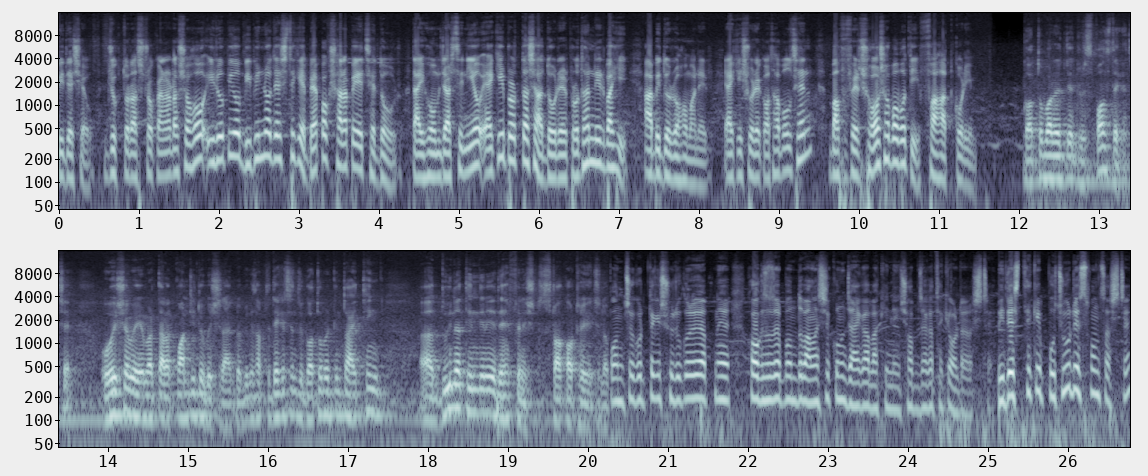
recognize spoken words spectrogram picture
বিদেশেও। যুক্তরাষ্ট্র কানাডা সহ ইউরোপীয় বিভিন্ন দেশ থেকে ব্যাপক সাড়া পেয়েছে দৌড়। তাই হোম জার্সি নিয়েও একই প্রত্যাশা দৌড়ের প্রধান নির্বাহী আবিদুর রহমানের। একই সুরে কথা বলছেন বাফুফের সহসভাপতি ফাহাদ করিম। গতবারের যে রেসপন্স দেখেছে ওই হিসাবে এবার তারা কোয়ান্টিটিও বেশি রাখবে। বিকজ আপনি দেখেছেন যে গতবার কিন্তু আই থিঙ্ক দুই না তিন দিনে দেখে ফিনিশড স্টক আউট হয়ে গেছিল। পঞ্চগড় থেকে শুরু করে আপনার কক্সবাজার পর্যন্ত বাংলাদেশের কোনো জায়গা বাকি নেই, সব জায়গা থেকে অর্ডার আসছে। বিদেশ থেকে প্রচুর রেসপন্স আসছে।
